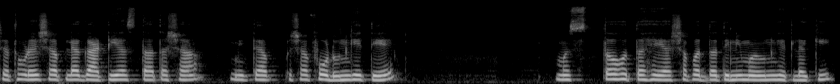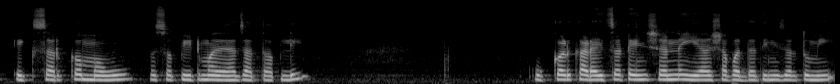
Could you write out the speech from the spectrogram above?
ज्या थोड्याशा आपल्या गाठी असतात अशा मी त्या अशा फोडून घेते. मस्त होतं हे अशा पद्धतीने मळून घेतलं की एकसारखं मऊ असं पीठ मळल्या जातं आपली. उकड काढायचं टेन्शन नाही आहे अशा पद्धतीने जर तुम्ही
